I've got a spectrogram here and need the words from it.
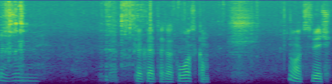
Жжёными. Какая-то как воском. Ну вот свечки.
